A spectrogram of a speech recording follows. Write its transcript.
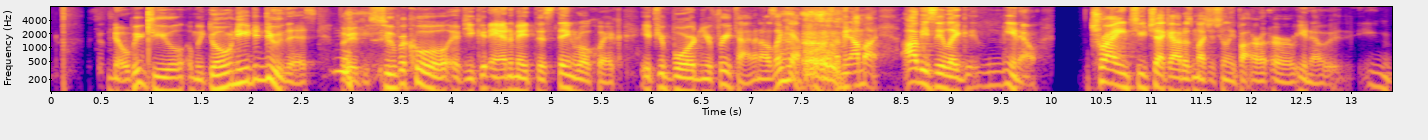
no big deal, and we don't need to do this, but it'd be super cool if you could animate this thing real quick if you're bored in your free time. And I was like, yeah, of course. I mean, I'm not, obviously like you know trying to check out as much as humanly po- or, or you know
